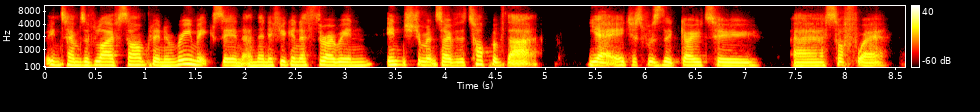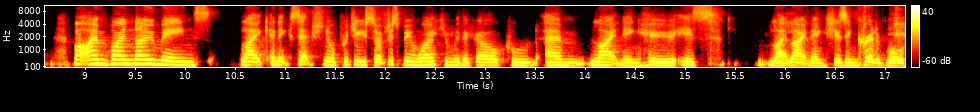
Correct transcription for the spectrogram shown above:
in terms of live sampling and remixing. And then if you're going to throw in instruments over the top of that, yeah, it just was the go-to uh, software. But I'm by no means like an exceptional producer. I've just been working with a girl called um, Lightning, who is like lightning. She's incredible.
